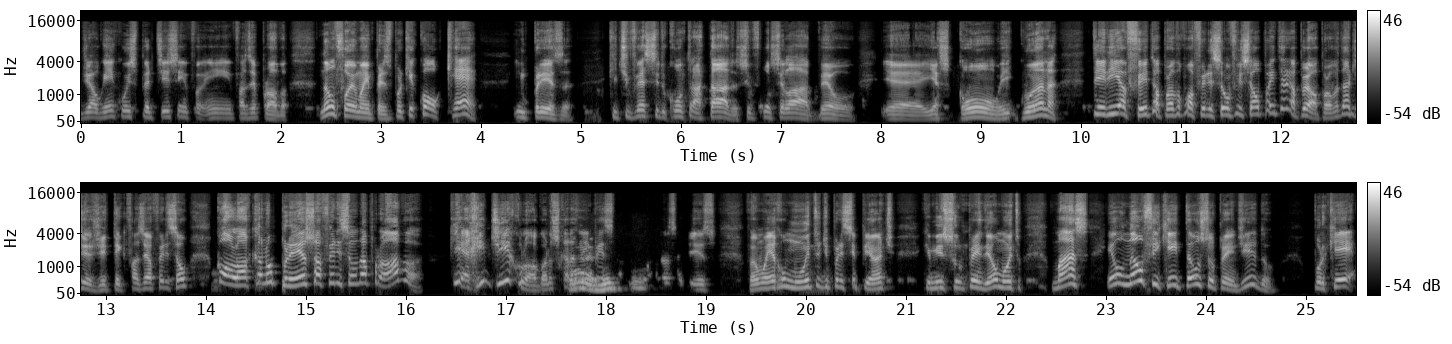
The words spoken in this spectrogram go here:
de alguém com expertise em, em fazer prova. Não foi uma empresa, porque qualquer empresa que tivesse sido contratada, se fosse lá, meu, é, Yescom, Iguana, teria feito a prova com a aferição oficial para entregar. Pô, a prova da dia, a gente tem que fazer a aferição, coloca no preço a aferição da prova que é ridículo. Agora os caras nem é pensaram nisso. Foi um erro muito de principiante que me surpreendeu muito. Mas eu não fiquei tão surpreendido porque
